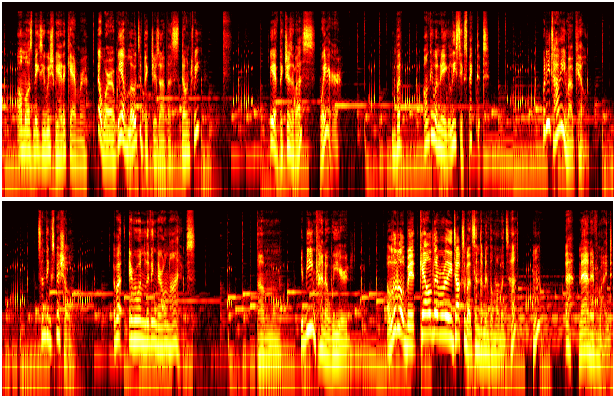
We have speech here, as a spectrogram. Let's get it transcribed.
Almost makes you wish we had a camera. Don't worry, we have loads of pictures of us, don't we? We have pictures of us? Where? But only when we least expect it. What are you talking about, Kel? Something special. About everyone living their own lives. Um, you're being kind of weird. A little bit. Kel never really talks about sentimental moments, huh? Hmm? Ah, nah, never mind.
